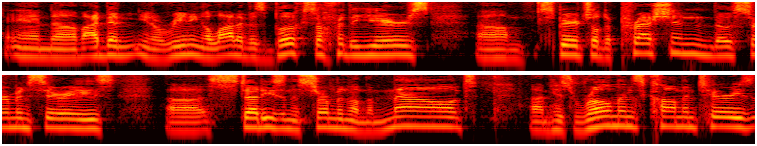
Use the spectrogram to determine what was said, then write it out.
And um, I've been, you know, reading a lot of his books over the years. Um, Spiritual Depression, those sermon series, uh, studies in the Sermon on the Mount, um, his Romans commentaries,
